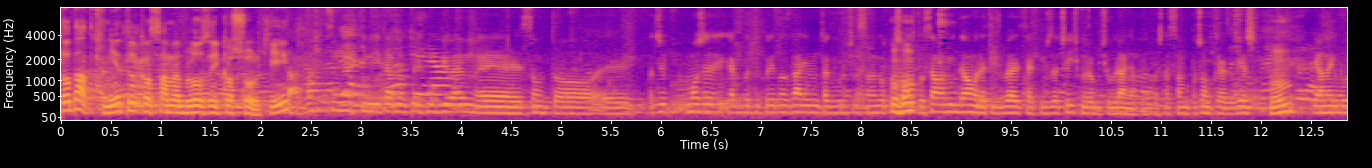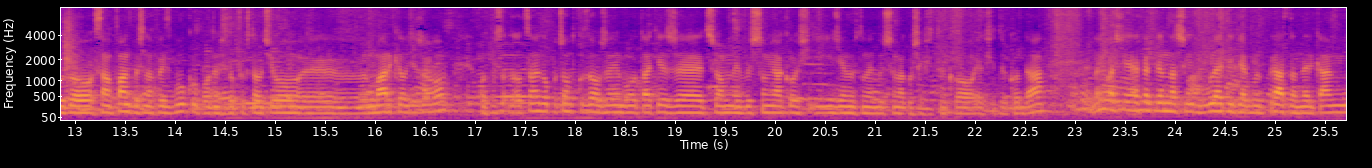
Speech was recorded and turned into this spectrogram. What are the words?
dodatki, nie tylko same bluzy i koszulki. Tak, właśnie to są nerki militarne, o których mówiłem. E, Są to, znaczy może jakby tylko jedno zdanie bym tak wrócił z samego początku. Samą ideą Retisbet, jak już zaczęliśmy robić ubrania, ponieważ na samym początku, jak wiesz, Janek był to sam fanpage na Facebooku, potem się to przekształciło w markę odzieżową. Od, od samego początku założenie było takie, że trzymamy najwyższą jakość i idziemy w tą najwyższą jakość, jak się tylko, jak się tylko da. No i właśnie efektem naszych dwuletnich jakby prac nad nerkami,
